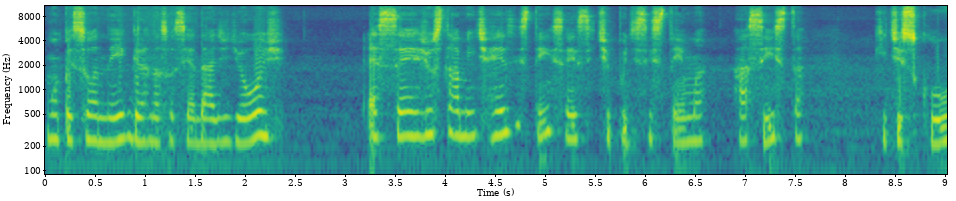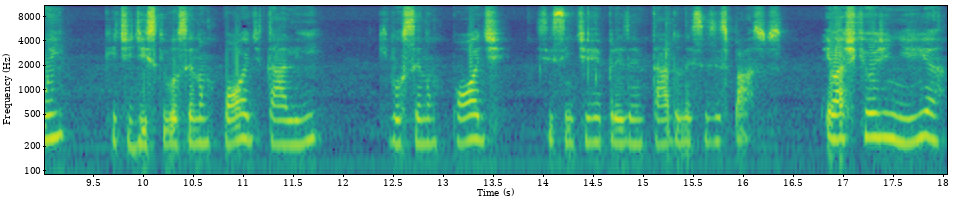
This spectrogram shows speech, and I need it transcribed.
uma pessoa negra na sociedade de hoje é ser justamente resistência a esse tipo de sistema racista que te exclui, que te diz que você não pode estar ali, que você não pode se sentir representado nesses espaços. Eu acho que hoje em dia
